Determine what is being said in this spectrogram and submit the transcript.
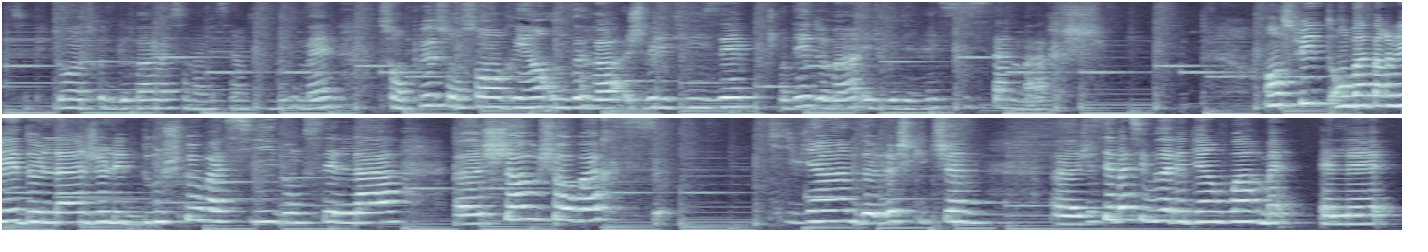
C'est plutôt un truc gras, là ça m'a laissé un petit bout. Mais sans plus, on sent rien, on verra. Je vais l'utiliser dès demain et je vous dirai si ça marche. Ensuite, on va parler de la gelée de douche que voici. Donc c'est la euh, Show Showers qui vient de Lush Kitchen. Euh, je ne sais pas si vous allez bien voir, mais elle est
